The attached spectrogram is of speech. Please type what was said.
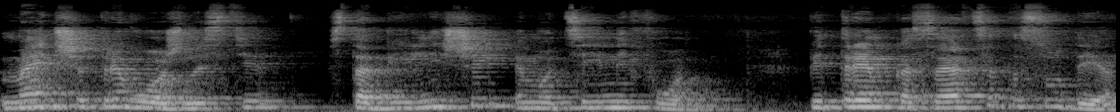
менше тривожності, стабільніший емоційний фон, підтримка серця та судин,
